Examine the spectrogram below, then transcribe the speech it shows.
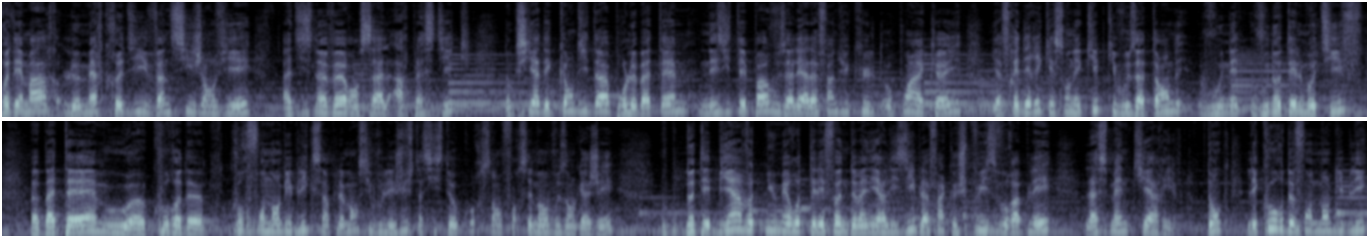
redémarrent le mercredi 26 janvier à 19h en salle art plastique. Donc s'il y a des candidats pour le baptême, n'hésitez pas, vous allez à la fin du culte au point accueil. Il y a Frédéric et son équipe qui vous attendent. Vous, notez le motif, euh, baptême ou euh, cours, de, cours fondement biblique simplement si vous voulez juste assister au cours sans forcément vous engager. Notez bien votre numéro de téléphone de manière lisible afin que je puisse vous rappeler la semaine qui arrive. Donc les cours de fondement biblique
